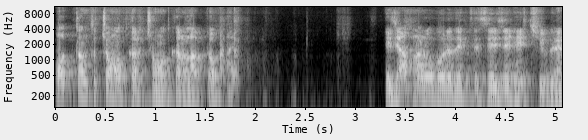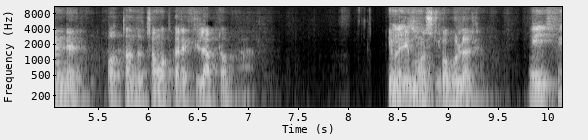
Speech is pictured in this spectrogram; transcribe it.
অত্যন্ত চমৎকার চমৎকার ল্যাপটপ ভাই। এই যে আপনার উপরে দেখতেছি এই যে এইচপি ব্র্যান্ডের অত্যন্ত চমৎকার একটি ল্যাপটপ এবারে most popular HP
